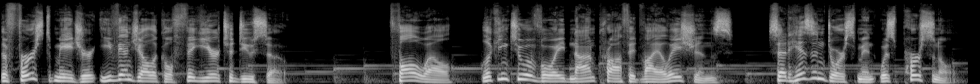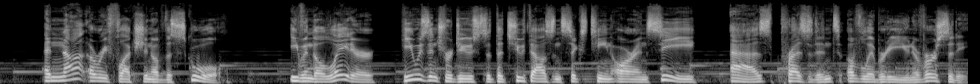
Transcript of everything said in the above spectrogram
the first major evangelical figure to do so. Falwell, looking to avoid nonprofit violations, said his endorsement was personal and not a reflection of the school even though later he was introduced at the 2016 RNC as president of Liberty University.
